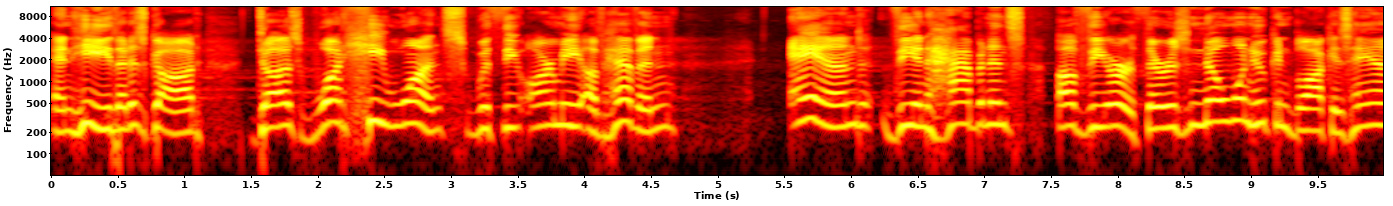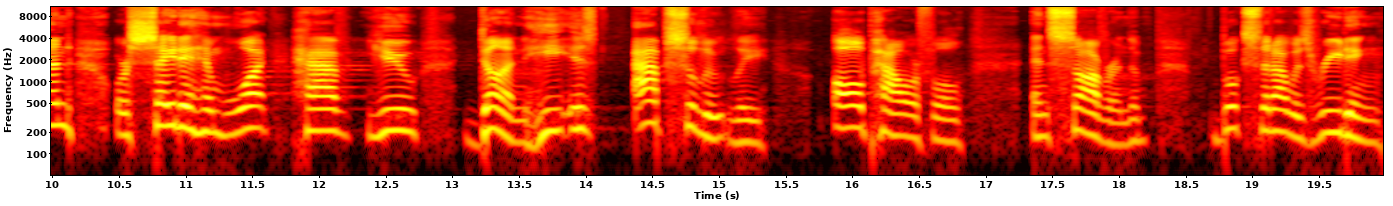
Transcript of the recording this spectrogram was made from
and he, that is God, does what he wants with the army of heaven and the inhabitants of the earth. There is no one who can block his hand or say to him, What have you done? He is absolutely all powerful and sovereign. The books that I was reading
